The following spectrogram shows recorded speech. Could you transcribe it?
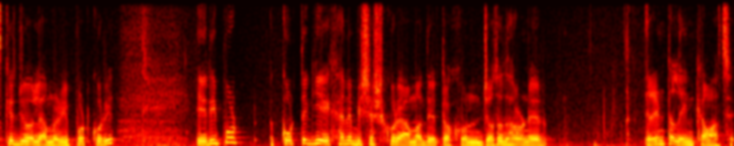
স্কেজুয়ালে আমরা রিপোর্ট করি। এই রিপোর্ট করতে গিয়ে এখানে বিশেষ করে আমাদের তখন যত ধরনের রেন্টাল ইনকাম আছে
